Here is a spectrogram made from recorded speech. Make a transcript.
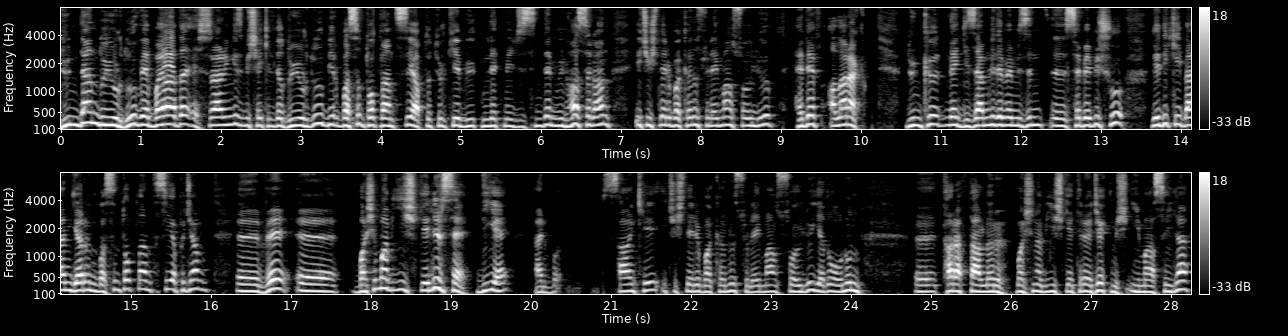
dünden duyurduğu ve bayağı da esrarengiz bir şekilde duyurduğu bir basın toplantısı yaptı. Türkiye Büyük Millet Meclisi'nde münhasıran İçişleri Bakanı Süleyman Soylu'yu hedef alarak dünkü ne gizemli dememizin e, sebebi şu. Dedi ki ben yarın basın toplantısı yapacağım e, ve e, başıma bir iş gelirse diye hani sanki İçişleri Bakanı Süleyman Soylu ya da onun e, taraftarları başına bir iş getirecekmiş imasıyla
